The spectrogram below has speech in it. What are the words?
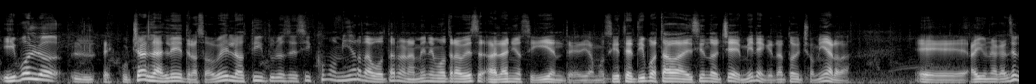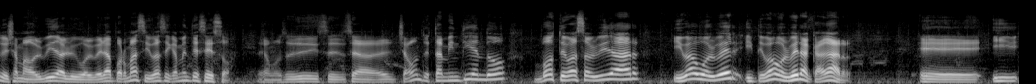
y vos lo, escuchás las letras o ves los títulos y decís, ¿cómo mierda votaron a Menem otra vez al año siguiente? Digamos, si este tipo estaba diciendo, che, miren que está todo hecho mierda. Eh, hay una canción que se llama Olvídalo y volverá por más y básicamente es eso. Digamos, dice, o sea, el chabón te está mintiendo, vos te vas a olvidar y va a volver y te va a volver a cagar. Eh, y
